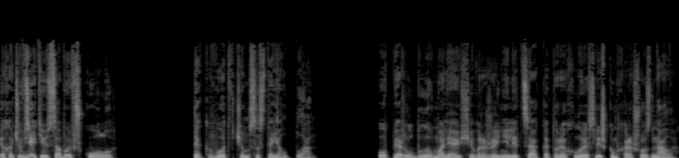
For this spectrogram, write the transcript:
Я хочу взять ее с собой в школу». Так вот в чем состоял план. У Перл было умоляющее выражение лица, которое Хлоя слишком хорошо знала.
